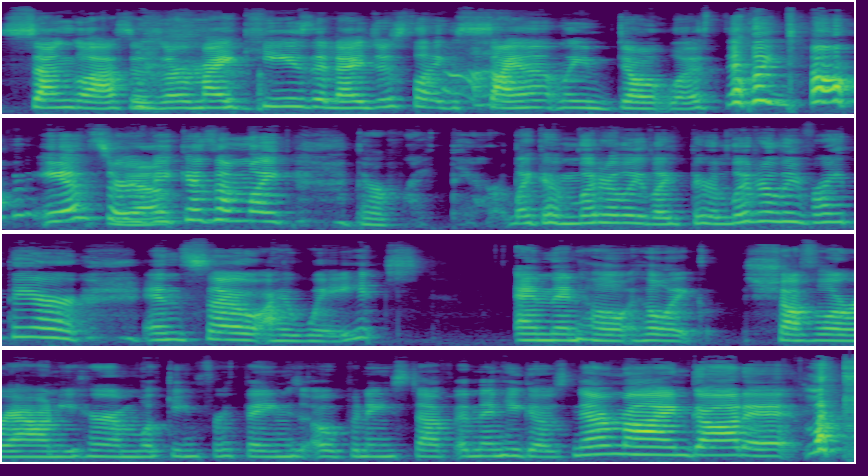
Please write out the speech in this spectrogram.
sunglasses or my keys?" And I just like silently don't listen. like don't answer Yep. because I'm like, "They're right there." Like I'm literally like they're literally right there. And so I wait and then he'll he'll like shuffle around. You hear him looking for things opening stuff and then he goes never mind got it. Like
